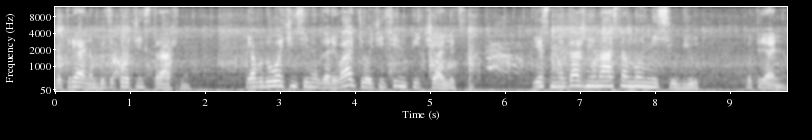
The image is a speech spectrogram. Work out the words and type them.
вот реально, будет очень страшно. Я буду очень сильно горевать и очень сильно печалиться. Если меня даже не на основной миссии убьют. Вот реально.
